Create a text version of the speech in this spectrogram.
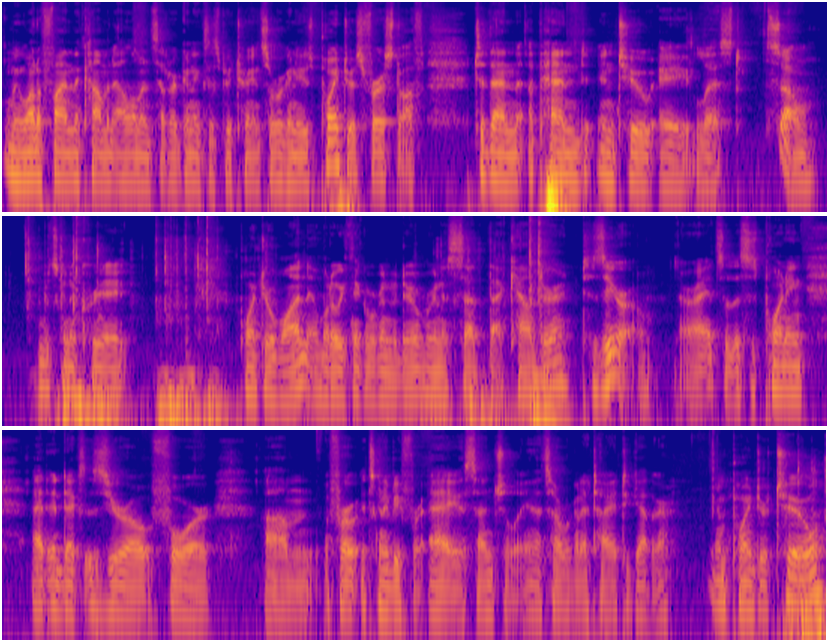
And we want to find the common elements that are going to exist between. So we're going to use pointers first off to then append into a list. So I'm just going to create pointer 1. And what do we think we're going to do? We're going to set that counter to 0. All right, so this is pointing at index 0 for, um, for it's going to be for A, essentially. And that's how we're going to tie it together. And pointer 2, what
